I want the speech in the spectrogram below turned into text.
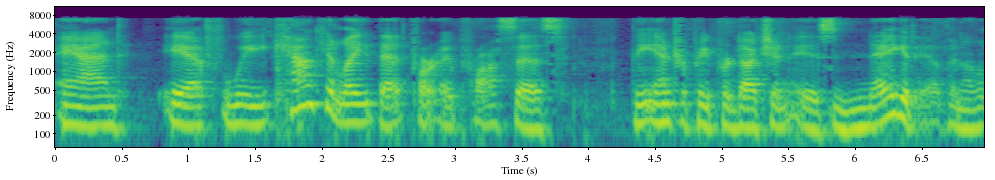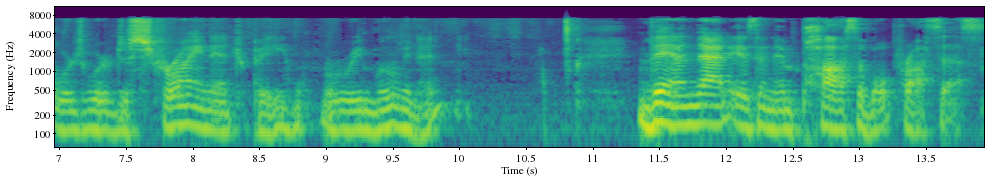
And if we calculate that for a process the entropy production is negative, in other words, we're destroying entropy, we're removing it, then that is an impossible process.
